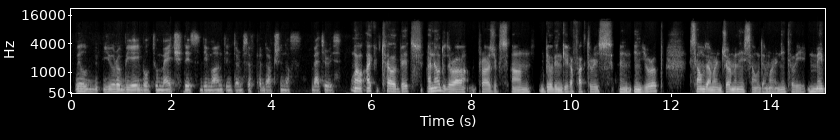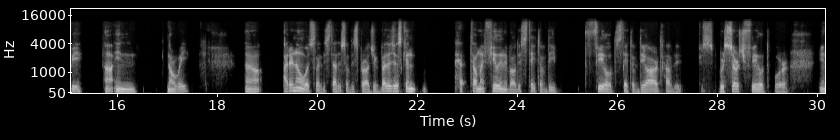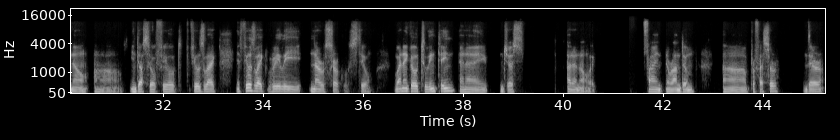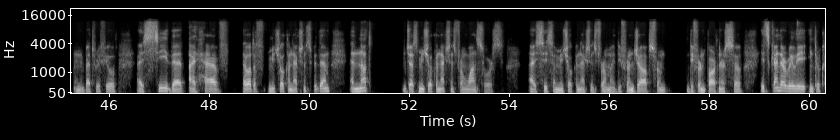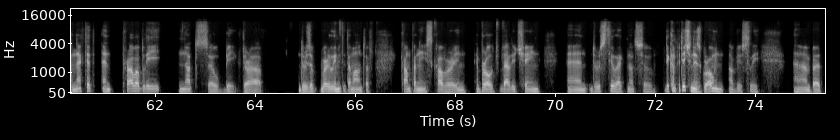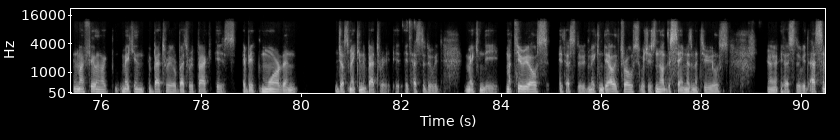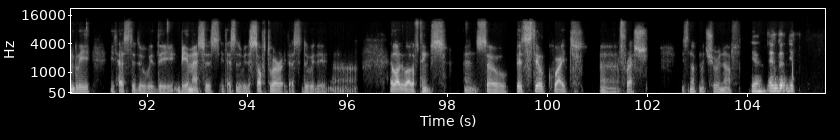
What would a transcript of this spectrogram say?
will Europe be able to match this demand in terms of production of batteries? Well, I could tell a bit. I know that there are projects on building gigafactories in, in Europe. Some of them are in Germany, some of them are in Italy, maybe uh, in Norway. Uh, I don't know what's like the status of this project, but I just can tell my feeling about the state of the field, state of the art, how the research field or you know uh, industrial field feels like. It feels like really narrow circle still. When I go to LinkedIn and I just I don't know like find a random uh, professor there in the battery field, I see that I have a lot of mutual connections with them and not just mutual connections from one source. I see some mutual connections from my different jobs, from different partners. So it's kind of really interconnected and probably not so big. There are there's a very limited amount of companies covering a broad value chain and there's still like not so the competition is growing obviously um, but in my feeling like making a battery or battery pack is a bit more than just making the battery. It, it has to do with making the materials. It has to do with making the electrodes which is not the same as materials. Uh, it has to do with assembly. It has to do with the bms's it has to do with the software. It has to do with the uh, a lot a lot of things. And so it's still quite uh, fresh. It's not mature enough. Yeah, and the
